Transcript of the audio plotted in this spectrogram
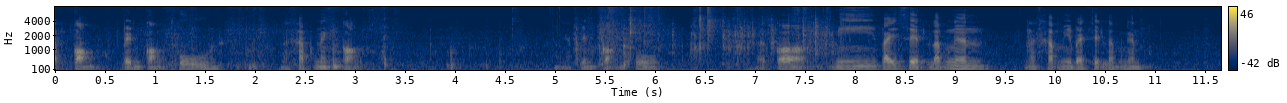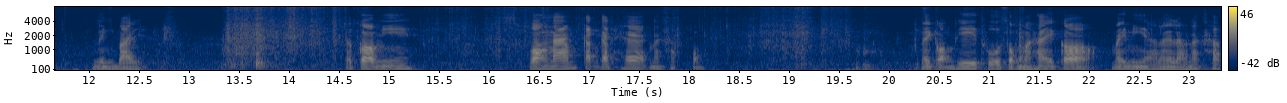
ครับ กล่องเป็นกล่องทูนะครับหนึ่งกล่องเนี่ยเป็นกล่องทูแล้วก็มีใบเสร็จรับเงินนะครับ มีใบเสร็จรับเงินหนึ่งใบ แล้วก็มีฟองน้ำกันกระแทกนะครับผม ในกล่องที่ทูส่งมาให้ก็ไม่มีอะไรแล้วนะครับ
